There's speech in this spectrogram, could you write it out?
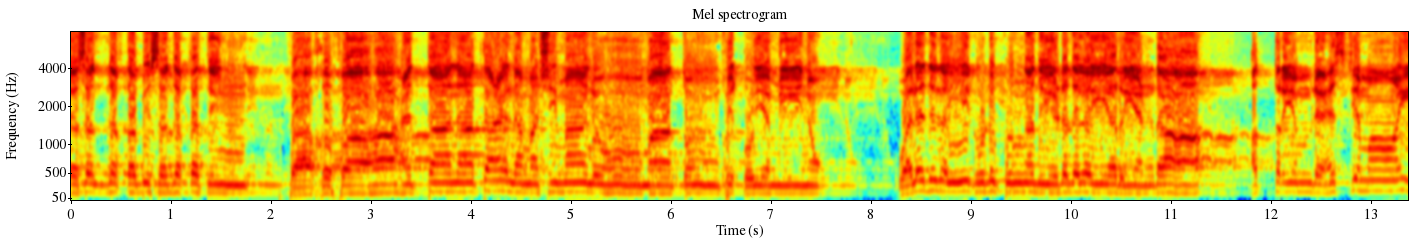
تصدق بصدقة فأخفاها حتى لا تعلم شماله ما تنفق يمينه വലത് കൈ കൊടുക്കുന്നത് ഇടത് കൈ അറിയണ്ട. അത്രയും രഹസ്യമായി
